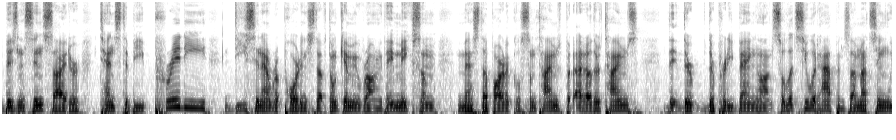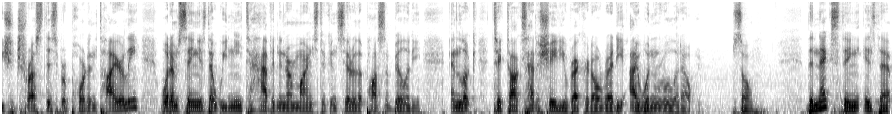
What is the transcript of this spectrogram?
Business Insider tends to be pretty decent at reporting stuff. Don't get me wrong, they make some messed up articles sometimes, but at other times, they, they're they're pretty bang on. So let's see what happens. I'm not saying we should trust this report entirely. What I'm saying is that we need to have it in our minds to consider the possibility. And look, TikTok's had a shady record already. I wouldn't rule it out. So, the next thing is that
